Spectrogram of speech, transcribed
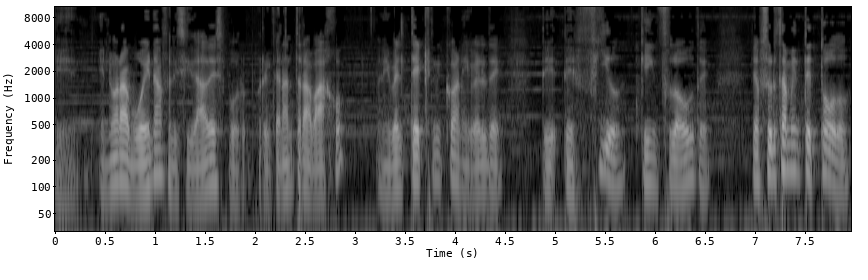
Eh, enhorabuena, felicidades por, el gran trabajo a nivel técnico, a nivel de, de, feel, game flow, de, absolutamente todo.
